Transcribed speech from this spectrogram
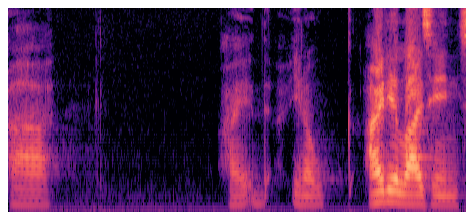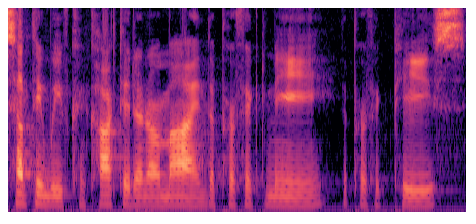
uh, I, you know, idealizing something we've concocted in our mind, the perfect me, the perfect peace,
